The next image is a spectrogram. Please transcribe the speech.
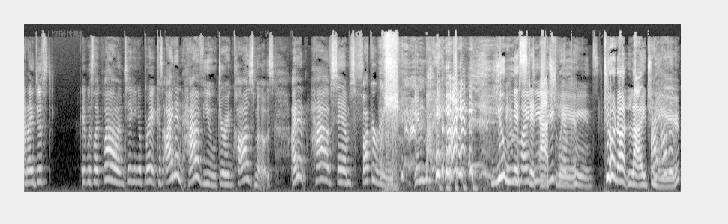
and I just it was like wow I'm taking a break because I didn't have you during Cosmos I didn't have Sam's fuckery in my You in missed my it, D&D Ashley. campaigns Do not lie to I me. haven't-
